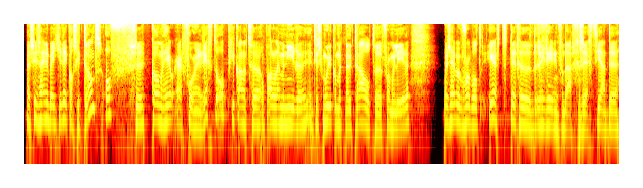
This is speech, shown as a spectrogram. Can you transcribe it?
nou, ze zijn een beetje recalcitrant. Of ze komen heel erg voor hun rechten op. Je kan het eh, op allerlei manieren. Het is moeilijk om het neutraal te formuleren. Maar ze hebben bijvoorbeeld eerst tegen de regering vandaag gezegd: ja, de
